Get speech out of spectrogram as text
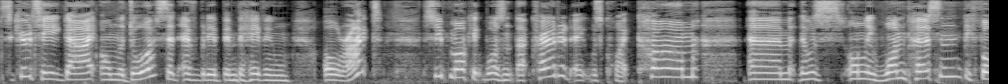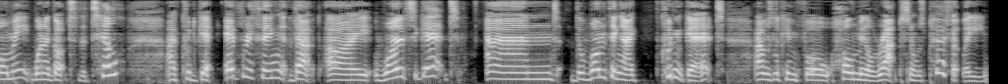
security guy on the door said everybody had been behaving all right. The supermarket wasn't that crowded. It was quite calm. Um, there was only one person before me when I got to the till. I could get everything that I wanted to get. And the one thing I couldn't get, I was looking for wholemeal wraps and was perfectly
